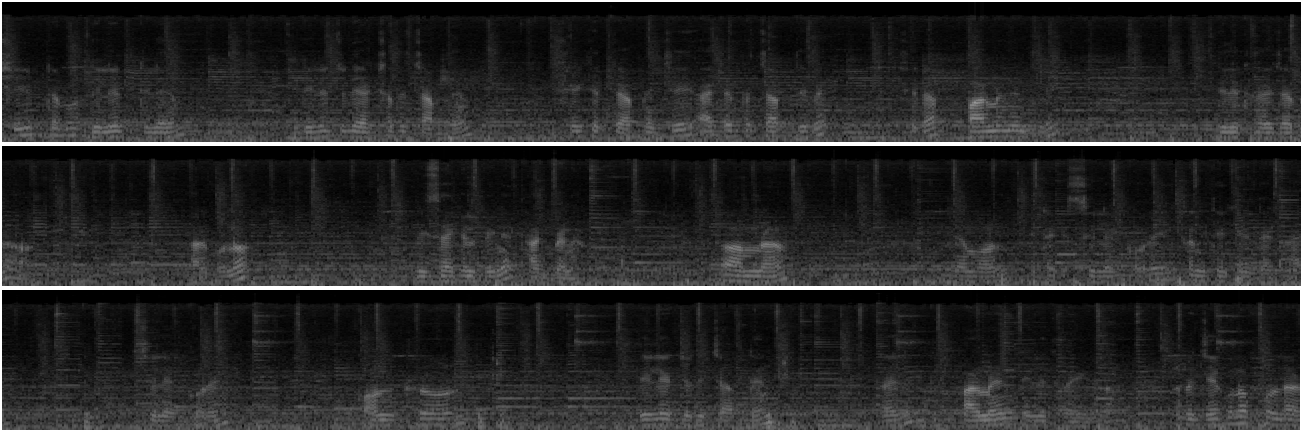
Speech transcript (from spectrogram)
শিফট এবং ডিলেট দিলে ডিলেট যদি একসাথে চাপ দেন, সেই ক্ষেত্রে আপনি যে আইটেমটা চাপ দেবে সেটা পারমানেন্টলি ডিলিট হয়ে যাবে, আর কোনো রিসাইকেল পিনে থাকবে না। তো আমরা যেমন এটাকে সিলেক্ট করে এখান থেকে দেখায় সিলেক্ট করে কন্ট্রোল ডিলেট যদি চাপ দেন তাহলে পারমানেন্ট ডিলিট হয়ে গেল। আপনি যে কোনো ফোল্ডার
